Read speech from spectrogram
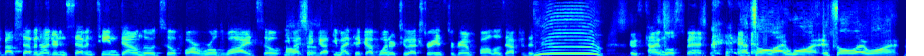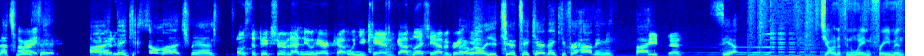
about 717 downloads so far worldwide, so you awesome. might pick up you might pick up one or two extra Instagram follows after this. It's time well spent. That's all I want. It's all I want. That's worth right. it. All you right, thank you so much, man. Post a picture of that new haircut when you can. God bless you. Have a great day. I day. will. You too. Take care. Thank you for having me. Bye. Peace, man. See ya. Jonathan Wayne Freeman,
